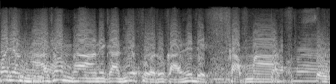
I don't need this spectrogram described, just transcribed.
ก็ยังหาช่องทางในการที่จะเปิดโอกาสให้เด็กกลับมาสู่สู่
